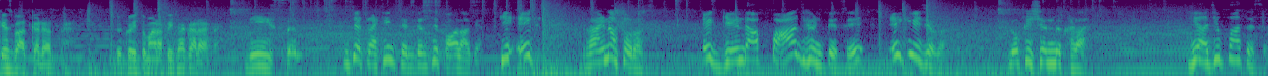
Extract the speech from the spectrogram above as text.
किस बात का डर था? तो कोई तुम्हारा पीछा कर रहा है? Please sir. मुझे ट्रैकिंग सेंटर से कॉल आ गया कि एक राइनोसोरस एक गेंडा पाँच घंटे से एक ही जगह लोकेशन में खड़ा है। ये अजीब बात है सर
